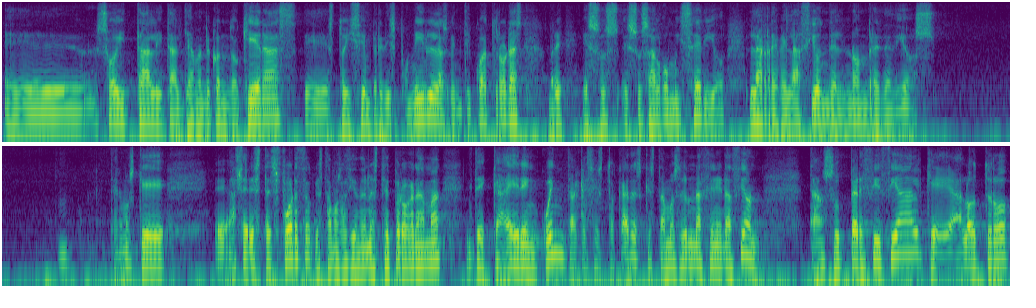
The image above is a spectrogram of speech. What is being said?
Eh, soy tal y tal, llámame cuando quieras, eh, estoy siempre disponible las 24 horas. eso es, eso es algo muy serio, la revelación del nombre de Dios. Mm, tenemos que eh, hacer este esfuerzo que estamos haciendo en este programa de caer en cuenta que es esto, claro, es que estamos en una generación tan superficial que al otro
